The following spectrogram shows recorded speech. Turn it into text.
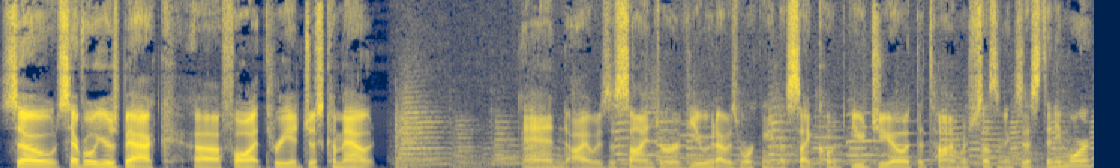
So several years back, uh, Fallout 3 had just come out, and I was assigned to review it. I was working at a site called UGO at the time, which doesn't exist anymore.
